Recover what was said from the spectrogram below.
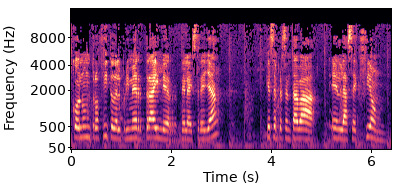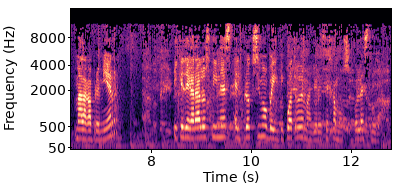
con un trocito del primer tráiler de La Estrella que se presentaba en la sección Málaga Premier y que llegará a los cines el próximo 24 de mayo. Les dejamos con La Estrella.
